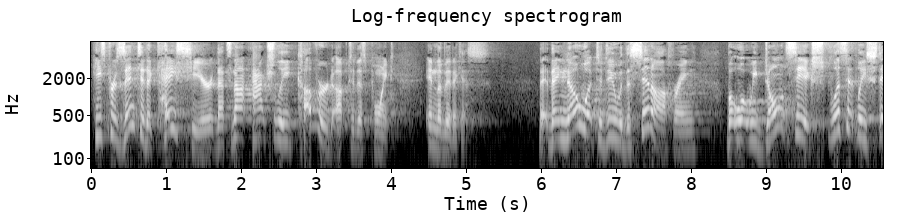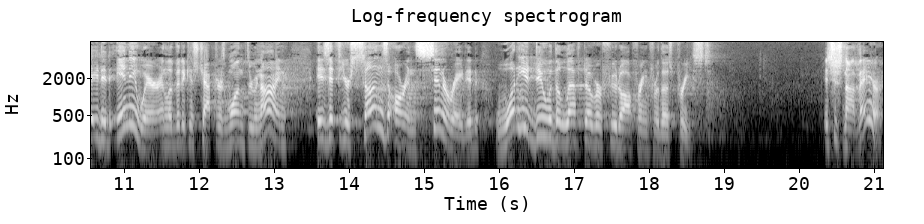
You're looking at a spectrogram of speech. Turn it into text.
He's presented a case here that's not actually covered up to this point in Leviticus. They know what to do with the sin offering, but what we don't see explicitly stated anywhere in Leviticus chapters 1 through 9 is if your sons are incinerated, what do you do with the leftover food offering for those priests? It's just not there.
